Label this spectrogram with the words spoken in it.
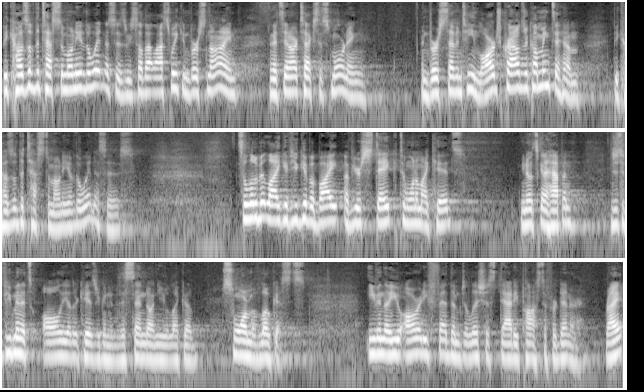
because of the testimony of the witnesses. We saw that last week in verse 9, and it's in our text this morning. In verse 17, large crowds are coming to him because of the testimony of the witnesses. It's a little bit like if you give a bite of your steak to one of my kids. You know what's going to happen? In just a few minutes, all the other kids are going to descend on you like a swarm of locusts, even though you already fed them delicious daddy pasta for dinner, right?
